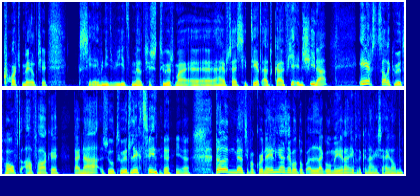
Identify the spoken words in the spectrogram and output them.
kort mailtje ik zie even niet wie het mailtje stuurt... maar uh, hij heeft zij citeert uit Kuifje in China. Eerst zal ik u het hoofd afhakken... Daarna zult u het licht zien. ja. Dan een mailtje van Cornelia. Zij woont op La Gomera, een van de Canarische eilanden.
